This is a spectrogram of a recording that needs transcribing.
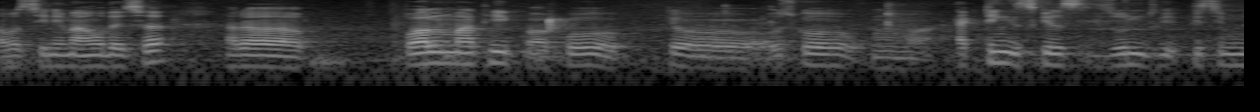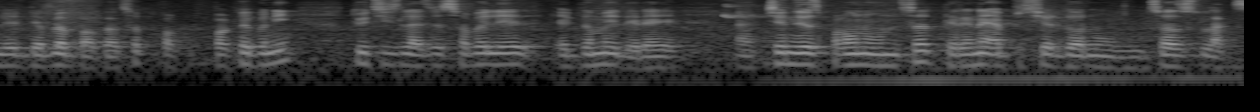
अब सिनेमा आउँदैछ र पलमाथि भएको त्यो उसको एक्टिङ स्किल्स जुन किसिमले डेभलप भएको छ पक- पक्कै पनि त्यो चिजलाई चाहिँ सबैले एकदमै धेरै चेन्जेस पाउनुहुन्छ धेरै नै एप्रिसिएट गर्नुहुन्छ जस्तो लाग्छ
